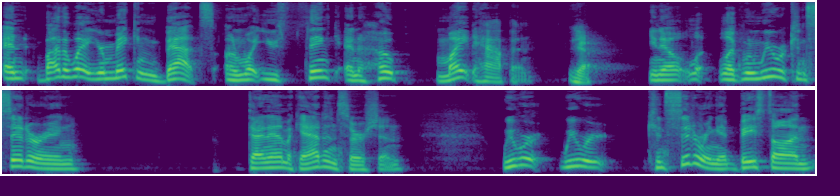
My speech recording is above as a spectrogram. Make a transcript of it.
And by the way you're making bets on what you think and hope might happen. Yeah. You know l- like when we were considering dynamic ad insertion we were we were considering it based on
